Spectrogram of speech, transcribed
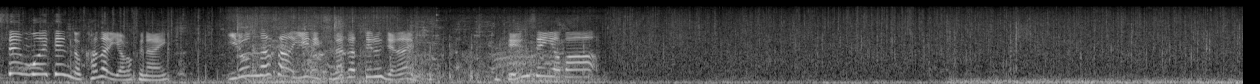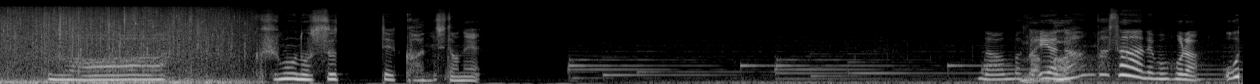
線燃えてんのかなりやばくない？いろんなさ家に繋がってるんじゃないの？電線やば。ーうわー雲の巣って感じだね。南波さんいや南波さんでもほら弟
